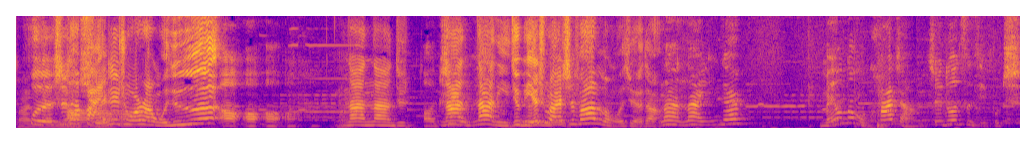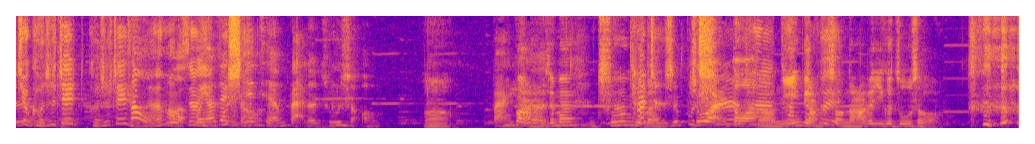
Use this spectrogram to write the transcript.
啊或者是他摆这桌上，我就呃。哦哦哦哦，那那就哦那那你就别出来吃饭了，我觉得。那那应该没有那么夸张，最多自己不吃。就可是这可是这我种人好像我我要在你。面前摆了猪手，啊，你摆摆去呗，你吃上去呗。他只是不吃，猪耳朵。啊，他你一两只他不会手拿着一个猪手，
